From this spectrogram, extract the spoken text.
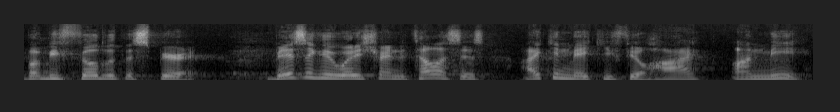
but be filled with the Spirit. Basically, what he's trying to tell us is, I can make you feel high on me.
